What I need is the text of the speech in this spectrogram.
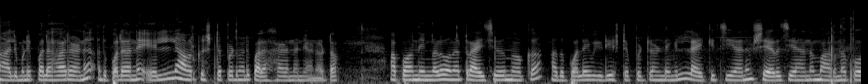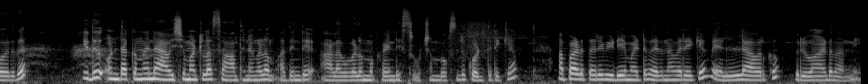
നാലുമണി പലഹാരമാണ്. അതുപോലെ തന്നെ എല്ലാവർക്കും ഇഷ്ടപ്പെടുന്ന ഒരു പലഹാരം തന്നെയാണ് കേട്ടോ. അപ്പോൾ നിങ്ങൾ ഒന്ന് ട്രൈ ചെയ്ത് നോക്കുക. അതുപോലെ വീഡിയോ ഇഷ്ടപ്പെട്ടിട്ടുണ്ടെങ്കിൽ ലൈക്ക് ചെയ്യാനും ഷെയർ ചെയ്യാനൊന്നും മറന്നു പോകരുത്. ഇത് ഉണ്ടാക്കുന്നതിന് ആവശ്യമായിട്ടുള്ള സാധനങ്ങളും അതിന്റെ അളവുകളും ഒക്കെ അതിന്റെ ഡിസ്ക്രിപ്ഷൻ ബോക്സിൽ കൊടുത്തിരിക്കാം. അപ്പോൾ അടുത്തൊരു വീഡിയോ ആയിട്ട് വരുന്നവരേക്കും എല്ലാവർക്കും ഒരുപാട് നന്ദി.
